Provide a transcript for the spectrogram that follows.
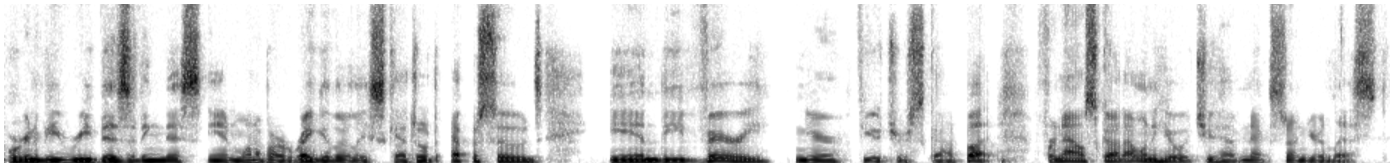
we're going to be revisiting this in one of our regularly scheduled episodes in the very near future, Scott. But for now, Scott, I want to hear what you have next on your list.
